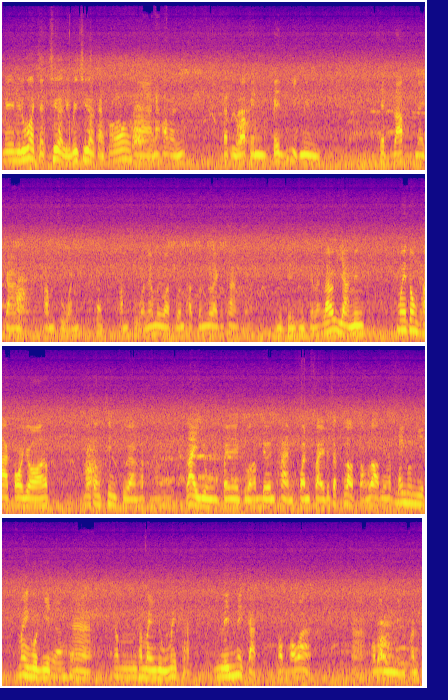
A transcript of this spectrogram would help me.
ไม่ไม่รู้ว่าจะเชื่อหรือไม่เชื่อกันโอ้อ่านะครับ อันนี้ก็ถือว่าเป็นเป็นอีกหนึ่งเคล็ดลับในการทำสวนทำสวนนะไม่ว่าสวนผักสวนอะไรก็ช่างนะครับมีเป็นหินเคล็ดลับแล้วอีกอย่างหนึ่งไม่ต้องทากอยอครับ ไม่ต้องสิ้นเปลืองครับ ไล่ยุงไปในตัวครับเดินผ่านควันไฟไปสักรอบสองรอบเนยครับ ไม่งุนงิด ไม่หงุดหงิดเหรอฮะอ่าทำทำไมยุงไม่กัดลิ้นไม่กัดเพราะเพราะว่าอ่าเพราะว่ามันเหม็นควันไฟ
